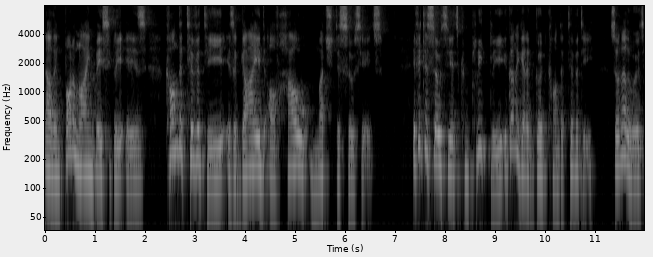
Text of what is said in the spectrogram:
now then bottom line basically is conductivity is a guide of how much dissociates. If it dissociates completely, you're going to get a good conductivity. So in other words,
